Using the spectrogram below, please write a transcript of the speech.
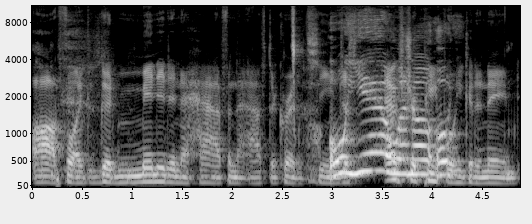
off like a good minute and a half in the after credit scene. Oh, Just yeah, extra uh, people oh- he could have named.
